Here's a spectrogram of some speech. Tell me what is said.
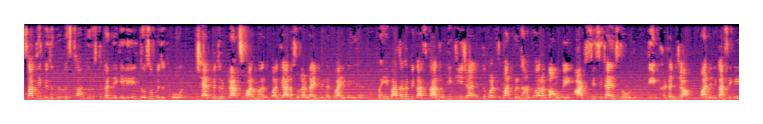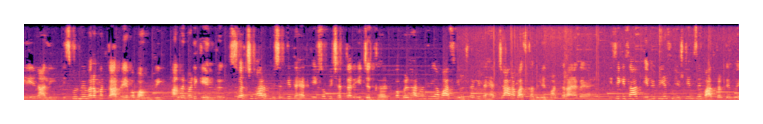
साथ ही विद्युत व्यवस्था दुरुस्त करने के लिए 200 विद्युत पोल, छह विद्युत ट्रांसफार्मर व 11 सोलर लाइट भी लगवाई गई है वही बात अगर विकास कार्यों की की जाए तो वर्तमान प्रधान द्वारा गाँव में आठ सीसीटाइज रोड तीन खडंजा, पानी निकासी के लिए नाली, स्कूल में मरम्मत कार्य व बाउंड्री आंगनबाड़ी केंद्र, स्वच्छ भारत मिशन के तहत एक इज़्ज़त घर व प्रधानमंत्री आवास योजना के तहत चार आवास का भी निर्माण कराया गया है। इसी के साथ एबीपीएस न्यूज़ टीम ऐसी बात करते हुए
